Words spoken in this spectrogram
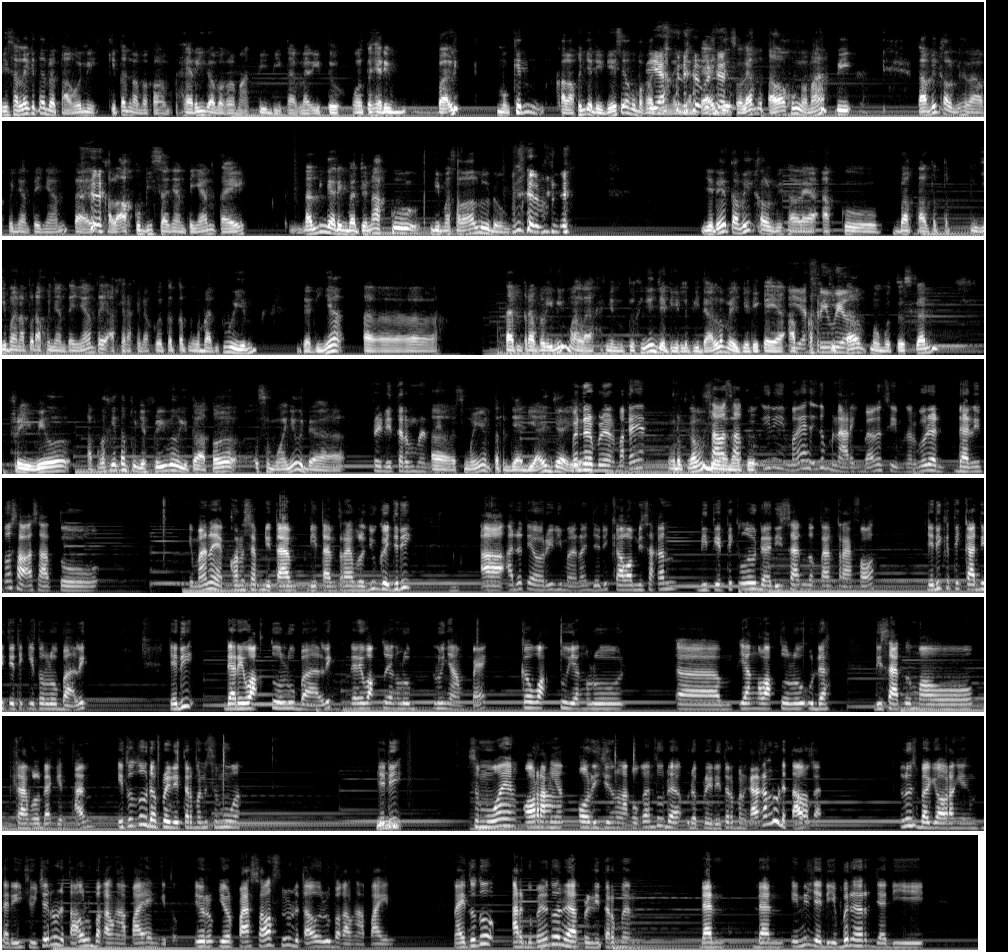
misalnya kita udah tahu nih, kita nggak bakal Harry nggak bakal mati di timeline itu. Waktu Harry balik, mungkin kalau aku jadi dia sih aku bakal Iya, nyantai-nyantai bener-bener. aja. Soalnya aku tahu aku nggak mati. Tapi kalau misalnya aku nyantai-nyantai, kalau aku bisa nyantai-nyantai, nanti nggak bantuin aku di masa lalu dong. Bener-bener. Jadi tapi kalau misalnya aku bakal tetap gimana pun aku nyantai-nyantai, akhir-akhir aku tetap ngebantuin, jadinya eh time travel ini malah nyentuhnya jadi lebih dalam ya. Jadi kayak Iya, apakah free kita memutuskan free will, apakah kita punya free will gitu atau semuanya udah Predetermined. eh, semuanya terjadi aja ya. Bener-bener. Makanya Menurut kamu salah satu tuh? ini makanya itu menarik banget sih menurut gue dan, dan itu salah satu gimana ya konsep di time di time travel juga jadi uh, ada teori di mana jadi kalau misalkan di titik lu udah desain untuk time travel jadi ketika di titik itu lu balik jadi dari waktu lu balik dari waktu yang lu lu nyampe ke waktu yang lu um, yang waktu lu udah di saat lu mau travel back in time itu tuh udah predetermined semua. Jadi semua yang orang yang original lakukan tuh udah udah predetermined. Karena kan lu udah tahu kan lu sebagai orang yang dari future lu udah tahu lu bakal ngapain gitu. Your your past self lu udah tahu lu bakal ngapain nah itu tuh argumennya tuh udah predetermined. Dan dan ini jadi bener jadi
